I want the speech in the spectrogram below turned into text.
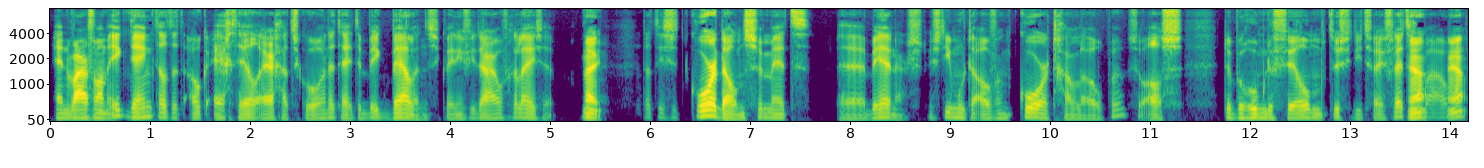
En waarvan ik denk dat het ook echt heel erg gaat scoren. Dat heet de Big Balance. Ik weet niet of je daarover gelezen hebt. Nee. Dat is het koordansen met BN'ers. Dus die moeten over een koord gaan lopen. Zoals de beroemde film tussen die twee Ja, flatgebouwen. ja.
